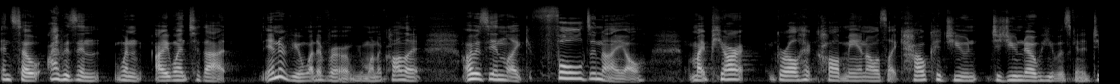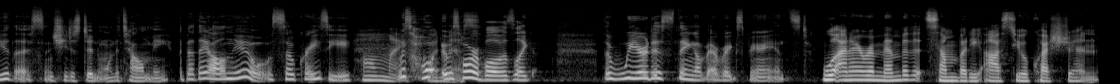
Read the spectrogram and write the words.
And so I was in when I went to that interview, whatever you want to call it, I was in like full denial. My PR girl had called me and I was like, How could you, did you know he was going to do this? And she just didn't want to tell me. But they all knew. It was so crazy. Oh my it was, hor- it was horrible. It was like the weirdest thing I've ever experienced. Well, and I remember that somebody asked you a question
